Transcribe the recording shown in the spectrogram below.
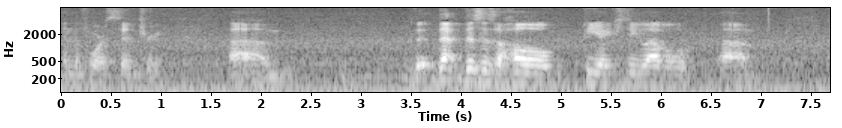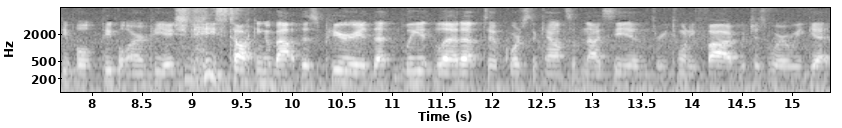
in the fourth century. Um, th- that this is a whole PhD level. Um, people people earn PhDs talking about this period that le- led up to, of course, the Council of Nicaea in 325, which is where we get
